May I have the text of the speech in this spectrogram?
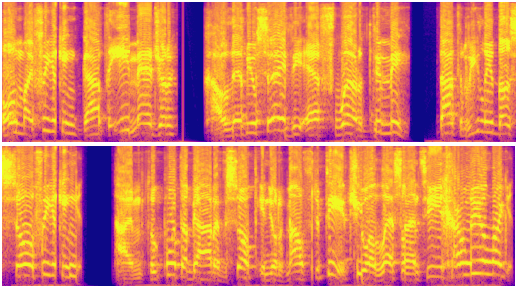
Oh my freaking god, the major! How dare you say the F word to me? That really does so freaking... Time to put a bar of soap in your mouth to teach you a lesson and see how you like it.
